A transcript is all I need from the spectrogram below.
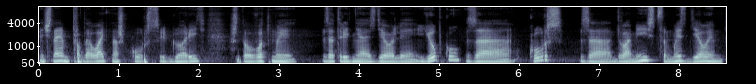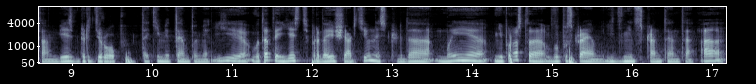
начинаем продавать наш курс и говорить, что вот мы за три дня сделали юбку, за курс за два месяца мы сделаем там весь гардероб такими темпами. И вот это и есть продающая активность, когда мы не просто выпускаем единицу контента, а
